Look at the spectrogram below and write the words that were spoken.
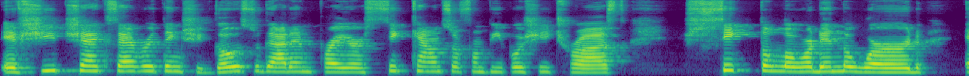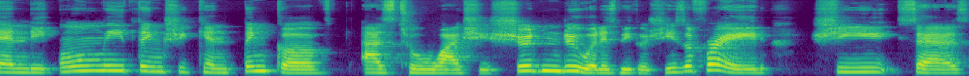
If she checks everything, she goes to God in prayer, seek counsel from people she trusts, seek the Lord in the word, and the only thing she can think of as to why she shouldn't do it is because she's afraid. She says,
